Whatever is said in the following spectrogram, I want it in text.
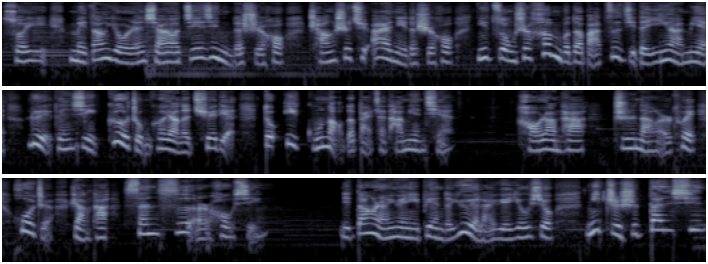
所以每当有人想要接近你的时候，尝试去爱你的时候，你总是恨不得把自己的阴暗面、劣根性、各种各样的缺点都一股脑的摆在他面前，好让他知难而退，或者让他三思而后行。你当然愿意变得越来越优秀，你只是担心，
